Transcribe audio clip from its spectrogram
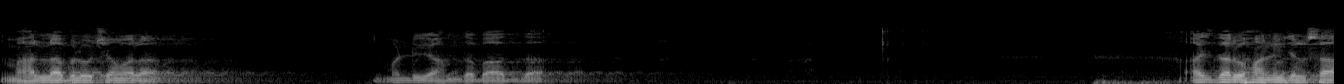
محلہ بلوچوں والا منڈی احمد آباد کا اج کا روحانی جلسہ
